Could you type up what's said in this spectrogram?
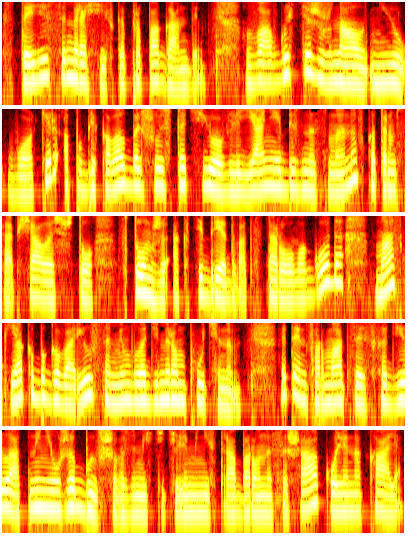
с тезисами российской пропаганды. В августе журнал New Worker опубликовал большую статью о влиянии бизнесменов, в котором сообщалось, что в том же октябре 22 года Маск якобы говорил с самим Владимиром Путиным. Эта информация исходила от ныне уже бывшего бывшего заместителя министра обороны США Колина Каля,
